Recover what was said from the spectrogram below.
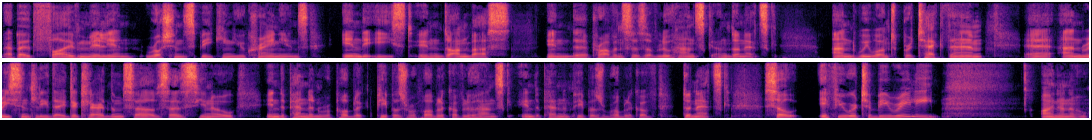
about 5 million Russian speaking Ukrainians in the east, in Donbass, in the provinces of Luhansk and Donetsk. And we want to protect them. Uh, and recently they declared themselves as, you know, independent republic, People's Republic of Luhansk, independent People's Republic of Donetsk. So if you were to be really, I don't know,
